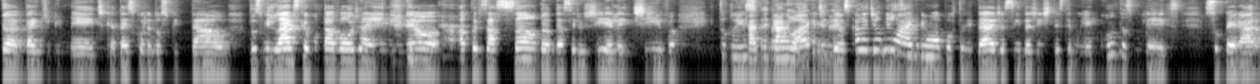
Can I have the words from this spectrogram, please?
da, da, equipe médica, da escolha do hospital, dos milagres que eu contava hoje a Emily, né? A autorização da, da cirurgia eletiva tudo isso para a um glória de né? Deus. Cada dia é um milagre, uma oportunidade assim da gente testemunhar. E quantas mulheres superaram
